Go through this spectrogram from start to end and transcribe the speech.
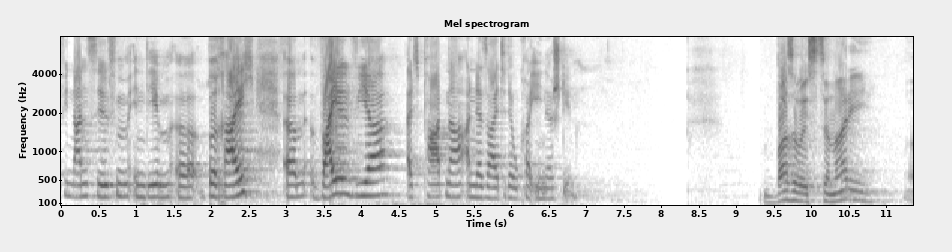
Finanzhilfen in dem Bereich, ähm, weil wir als Partner an der Seite der Ukraine stehen. Базовий сценарій е,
